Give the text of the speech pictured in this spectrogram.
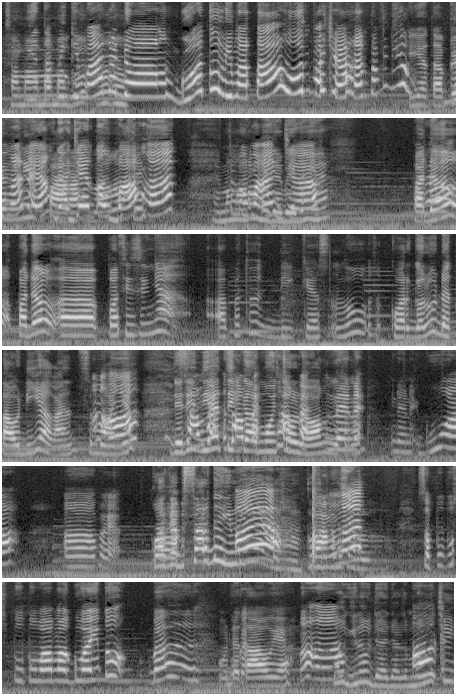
sama ya, mama tapi gua, gimana heeh. dong gua tuh lima tahun pacaran tapi dia iya tapi yang gimana ini ya nggak gentle banget banget Emang orang beda-beda aja. ya. Padahal padahal eh, posisinya apa tuh di case lu keluarga lu udah tahu dia kan semuanya jadi Sampai- dia tinggal sampai- muncul sampai doang gitu nenek nenek gua eh, apa ya Keluarga besar deh ini. Ah, keluarga banget. sepupu sepupu mama gua itu bah udah bukan- tahu ya Heeh. Oh gila udah dalam banget cuy.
